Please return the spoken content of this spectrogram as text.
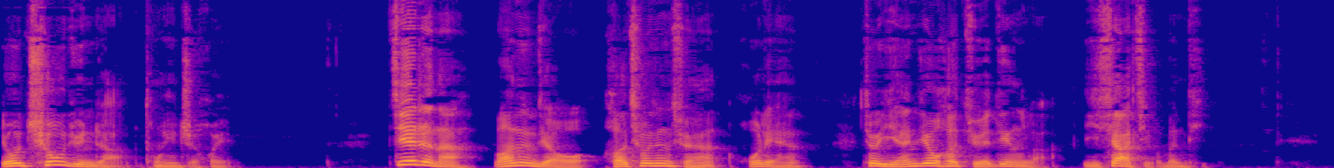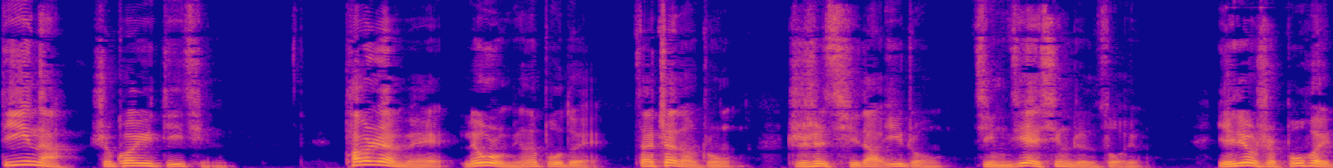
由邱军长统一指挥。接着呢，王敬久和邱清泉、胡琏就研究和决定了以下几个问题：第一呢，是关于敌情。他们认为刘汝明的部队在战斗中只是起到一种警戒性质的作用，也就是不会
